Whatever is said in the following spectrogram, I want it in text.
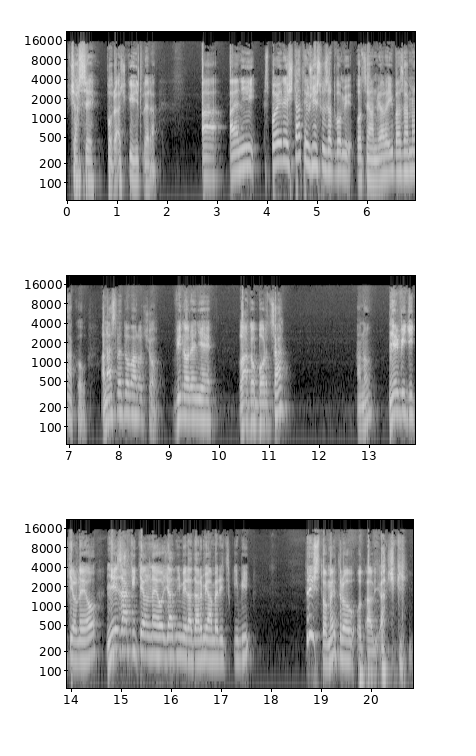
v čase porážky Hitlera. A ani Spojené štáty už nie sú za dvomi oceánmi, ale iba za mlákov. A nasledovalo čo? Vynorenie ladoborca, áno, neviditeľného, nezachytelného žiadnymi radarmi americkými, 300 metrov od Aliašky.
